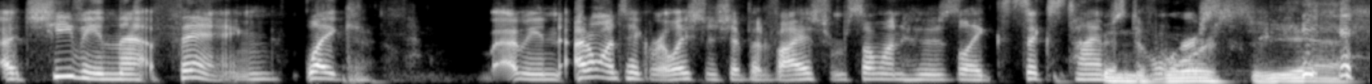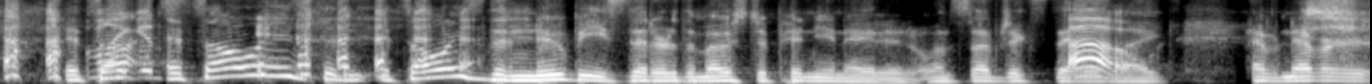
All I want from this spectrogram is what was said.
achieving that thing like yeah. I mean, I don't want to take relationship advice from someone who's like six times divorced. divorced. Yeah. It's like it's, it's always the it's always the newbies that are the most opinionated on subjects they oh. like have never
